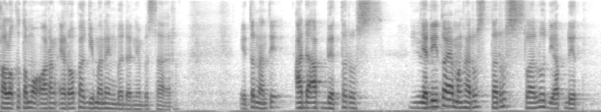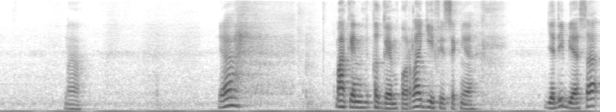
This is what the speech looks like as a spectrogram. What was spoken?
kalau ketemu orang Eropa gimana yang badannya besar itu nanti ada update terus Iya. jadi itu emang harus terus selalu diupdate nah ya makin ke gempor lagi fisiknya jadi biasa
